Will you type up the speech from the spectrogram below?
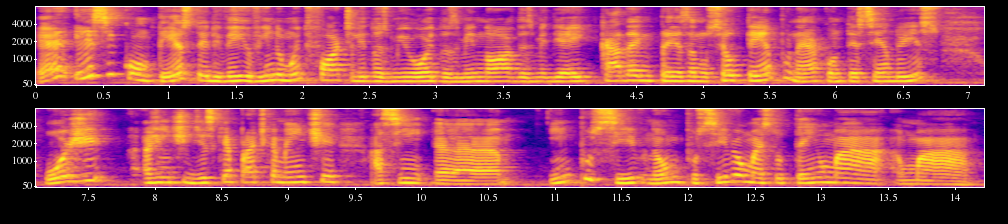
É, esse contexto ele veio vindo muito forte ali 2008, 2009, 2010, aí cada empresa no seu tempo, né? Acontecendo isso. Hoje a gente diz que é praticamente assim é, impossível, não impossível, mas tu tem uma, uma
